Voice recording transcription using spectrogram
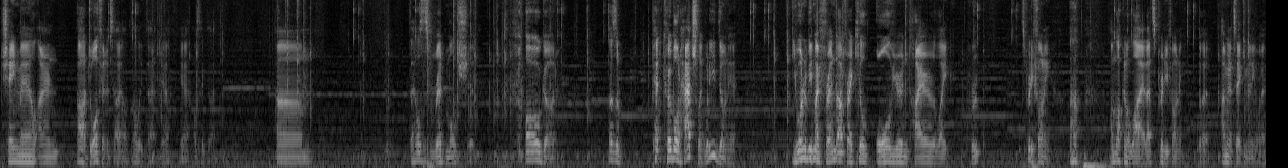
Chainmail, iron... Oh, dwarfen is hell. I'll, I'll eat that. Yeah, yeah, I'll take that. Um... The hell's this red mold shit? Oh god. That's a Pet kobold hatchling, what are you doing here? You want to be my friend after I killed all of your entire, like, group? It's pretty funny. I'm not gonna lie, that's pretty funny. But I'm gonna take him anyway.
